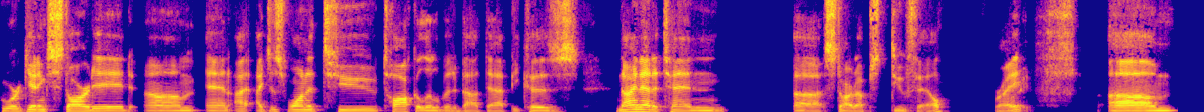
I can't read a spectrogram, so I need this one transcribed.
who are getting started um, and I, I just wanted to talk a little bit about that because nine out of ten uh, startups do fail right? Um,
